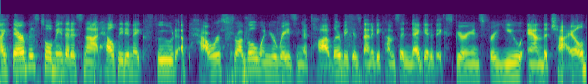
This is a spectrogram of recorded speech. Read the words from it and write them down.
my therapist told me that it's not healthy to make food a power struggle when you're raising a toddler because then it becomes a negative experience for you and the child.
